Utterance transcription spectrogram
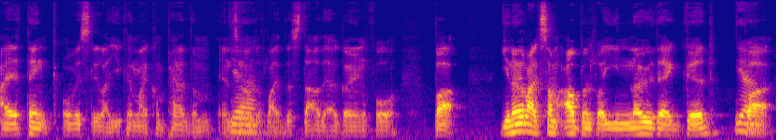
I think obviously like you can like compare them in Yeah. terms of like the style they are going for. But you know, like some albums where you know they're good, Yeah. but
